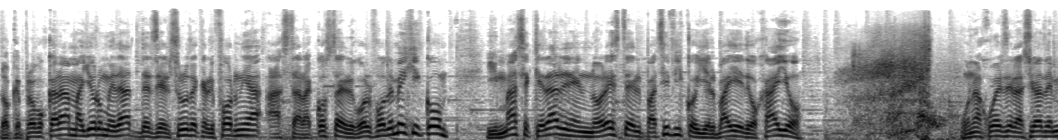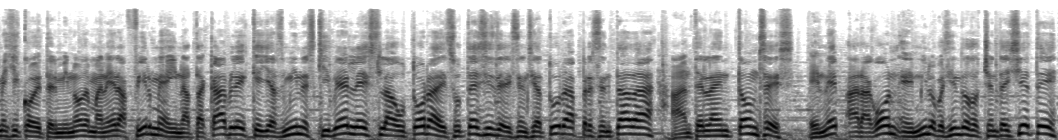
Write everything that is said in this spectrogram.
lo que provocará mayor humedad desde el sur de California hasta la costa del Golfo de México y más sequedad en el noreste del Pacífico y el Valle de Ohio. Una juez de la Ciudad de México determinó de manera firme e inatacable que Yasmín Esquivel es la autora de su tesis de licenciatura presentada ante la entonces ENEP Aragón en 1987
